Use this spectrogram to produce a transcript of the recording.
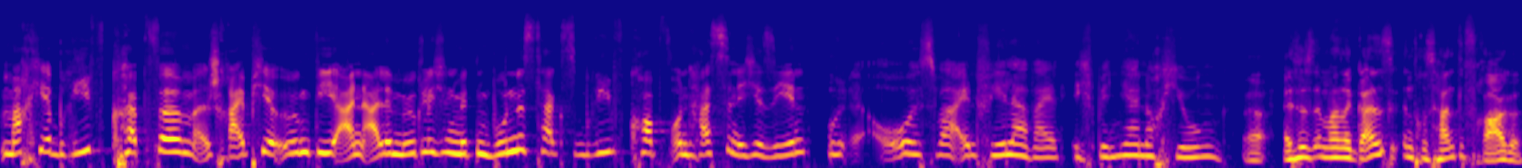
mach hier Briefköpfe, schreib hier irgendwie an alle möglichen mit dem Bundestagsbriefkopf und hast du nicht gesehen. Und, oh, es war ein Fehler, weil ich bin ja noch jung. Ja, es ist immer eine ganz interessante Frage.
